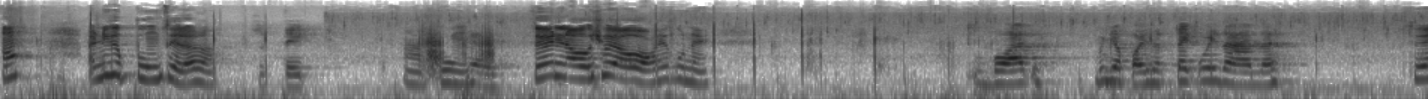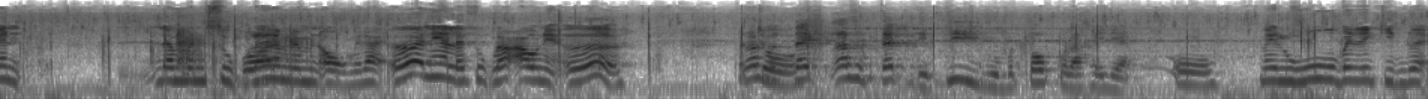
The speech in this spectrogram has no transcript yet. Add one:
เอ้าอันนี้คือปรุงเสร็จแล้วเหรอสเต็กอ่าปรุงใช่เต้นเอาช่วยเอาออกให้กูหน่อยบอสไม่อย่าปล่อยสเต็กไว้นานนะเส้น แล้วมันสุกแล้วทำไมมันออกไม่ได้ เออเนี่ยแหละสุกแล้วเอาเนี่ยเออแล้วโจสเต็กแล้วสเต็กดิบที่อยู่บนโต๊ะกูละใครเนี่ยโอ้ไม่รู้ไม่ได้กินด้วย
